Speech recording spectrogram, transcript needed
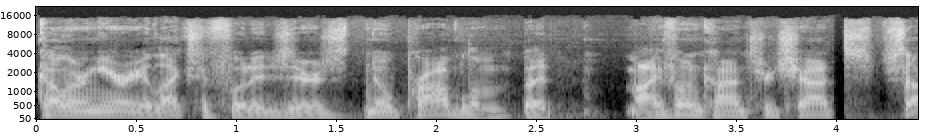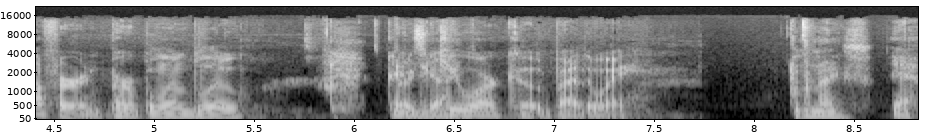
Coloring ARRI Alexa footage, there's no problem, but iPhone concert shots suffer in purple and blue. It's a QR code, by the way. Oh, nice. Yeah,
